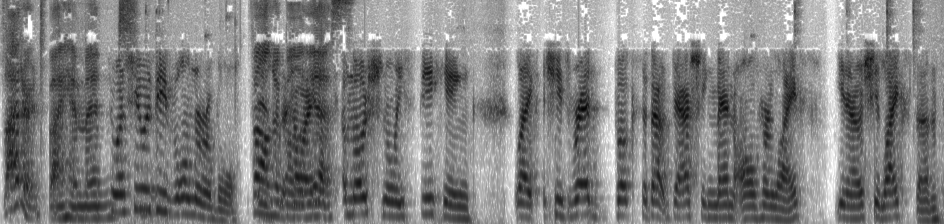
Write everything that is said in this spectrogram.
flattered by him. And well, she would be vulnerable. Vulnerable, yes. emotionally speaking, like she's read books about dashing men all her life. You know, she likes them,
